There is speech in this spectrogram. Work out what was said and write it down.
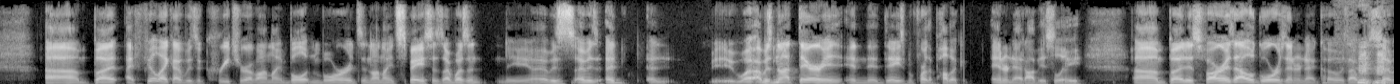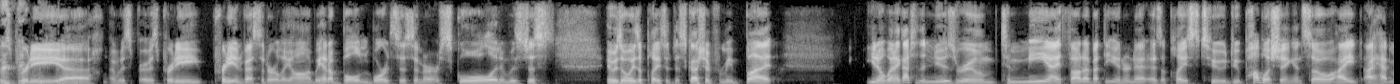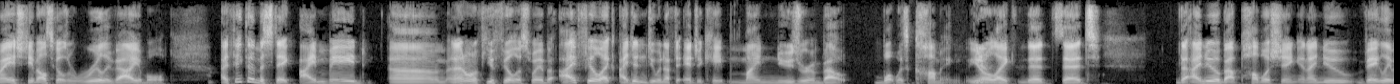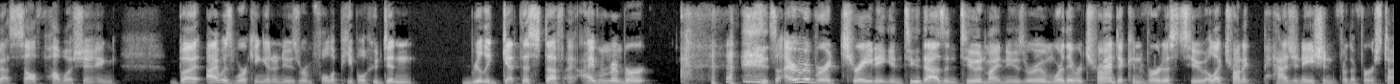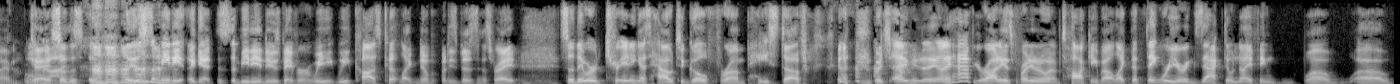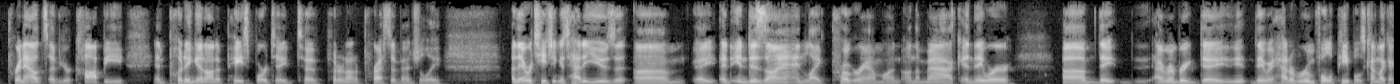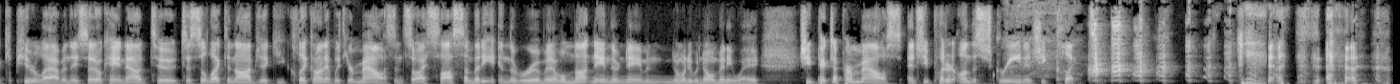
Um, but I feel like I was a creature of online bulletin boards and online spaces. I wasn't, you know, I was, I was, a, a, I was not there in, in, the days before the public internet, obviously. Um, but as far as Al Gore's internet goes, I was, I was pretty, uh, I was, I was pretty, pretty invested early on. We had a bulletin board system at our school, and it was just, it was always a place of discussion for me. But you know, when I got to the newsroom, to me, I thought about the internet as a place to do publishing, and so I, I had my HTML skills really valuable. I think the mistake I made, um, and I don't know if you feel this way, but I feel like I didn't do enough to educate my newsroom about what was coming. You know, like that that that I knew about publishing and I knew vaguely about self-publishing, but I was working in a newsroom full of people who didn't really get this stuff. I, I remember so I remember a training in 2002 in my newsroom where they were trying to convert us to electronic pagination for the first time. Oh, okay, oh so this this is a media again. This is a media newspaper. We we cost cut like nobody's business, right? So they were training us how to go from paste up, which I mean, half your audience probably know what I'm talking about. Like the thing where you're exacto knifing uh, uh, printouts of your copy and putting it on a pasteboard to to put it on a press eventually they were teaching us how to use um, a, an InDesign like program on on the Mac, and they were. Um, they, I remember they they had a room full of people. It's kind of like a computer lab, and they said, "Okay, now to to select an object, you click on it with your mouse." And so I saw somebody in the room, and I will not name their name, and nobody would know them anyway. She picked up her mouse and she put it on the screen, and she clicked.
